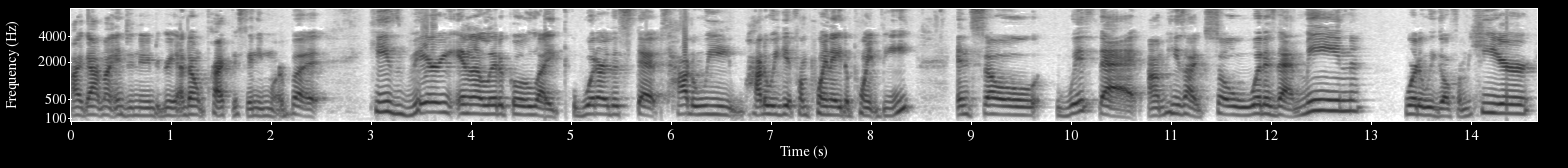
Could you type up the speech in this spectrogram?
I got my engineering degree. I don't practice anymore, but he's very analytical like what are the steps? How do we how do we get from point a to point b? And so with that um he's like so what does that mean? Where do we go from here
